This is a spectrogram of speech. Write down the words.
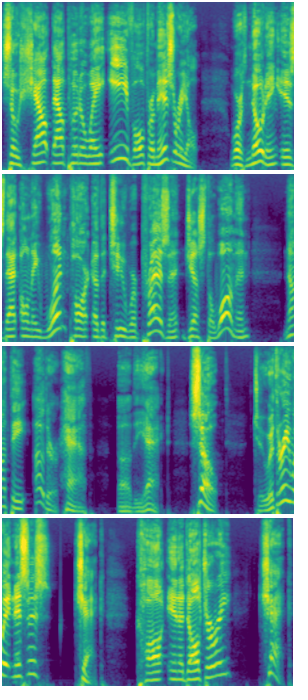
So shalt thou put away evil from Israel. Worth noting is that only one part of the two were present, just the woman, not the other half of the act. So, two or three witnesses, check. Caught in adultery, check.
